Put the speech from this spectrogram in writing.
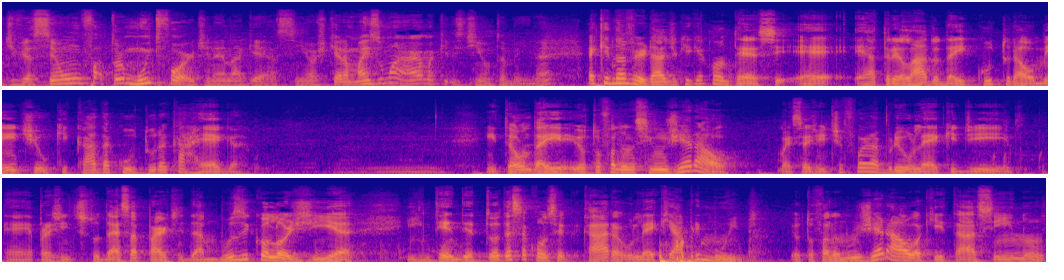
devia ser um fator muito forte, né, na guerra, assim. Eu acho que era mais uma arma que eles tinham também, né? É que, na verdade, o que, que acontece? É, é atrelado daí culturalmente o que cada cultura carrega. Então, daí, eu tô falando assim, um geral. Mas se a gente for abrir o leque de. É, pra gente estudar essa parte da musicologia e entender toda essa conceito. Cara, o leque abre muito. Eu tô falando um geral aqui, tá? Assim, no,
